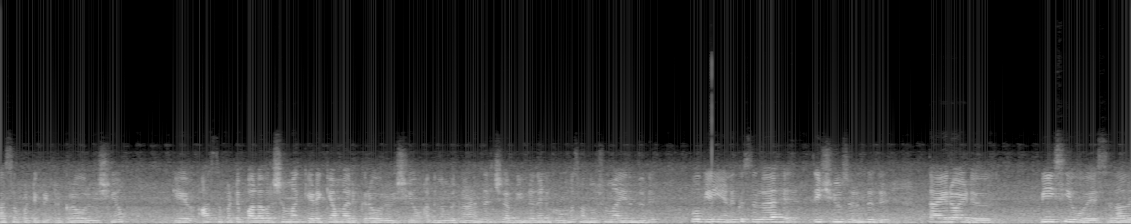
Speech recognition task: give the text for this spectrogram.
ஆசைப்பட்டுக்கிட்டு இருக்கிற ஒரு விஷயம். கே ஆசைப்பட்டு பல வருஷமாக கிடைக்காம இருக்கிற ஒரு விஷயம். அது நம்மளுக்கு நடந்துருச்சு அப்படின்றது எனக்கு ரொம்ப சந்தோஷமாக இருந்தது. ஓகே எனக்கு சில ஹெல்த் இஷ்யூஸ் இருந்தது. தைராய்டு பிசிஓஎஸ் அதாவது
